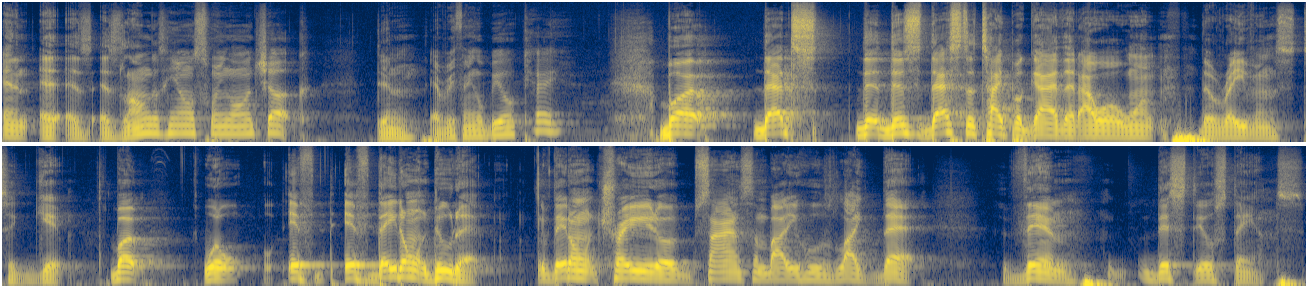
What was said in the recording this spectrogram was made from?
And as, as long as he don't swing on Chuck, then everything will be okay. But that's the, this that's the type of guy that I will want the Ravens to get. But well, if if they don't do that, if they don't trade or sign somebody who's like that, then this still stands.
